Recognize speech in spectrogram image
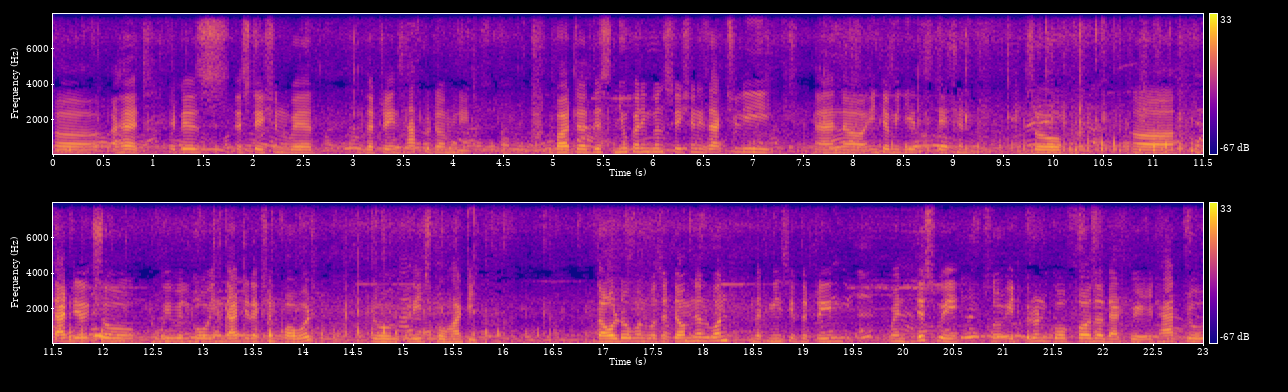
uh, ahead. It is a station where the trains have to terminate. But uh, this new Karimganj station is actually an uh, intermediate station. So uh, that direction, so we will go in that direction forward to reach Guwahati. The older one was a terminal one. That means if the train went this way, so it couldn't go further that way. It had to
